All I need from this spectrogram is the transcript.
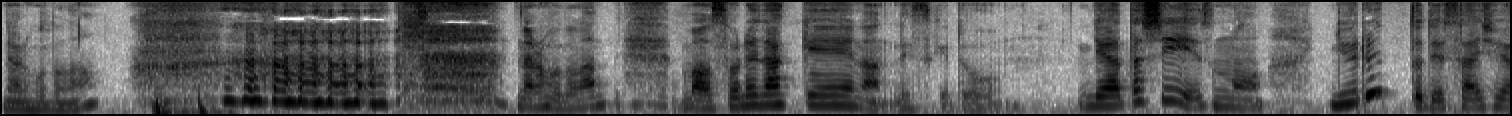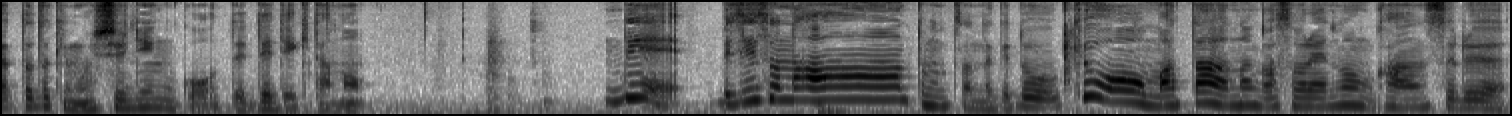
なるほどな。なるほどなまあそれだけなんですけど。で私そのゆるっとで最初やった時も主人公って出てきたの。で別にそんなあーと思ってたんだけど今日またなんかそれの関する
